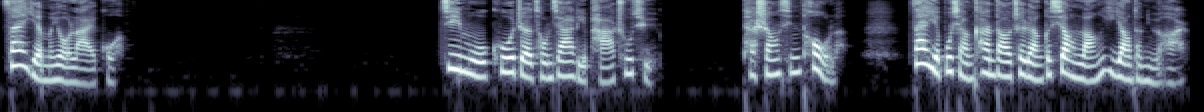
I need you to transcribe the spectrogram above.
再也没有来过。继母哭着从家里爬出去，她伤心透了，再也不想看到这两个像狼一样的女儿。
